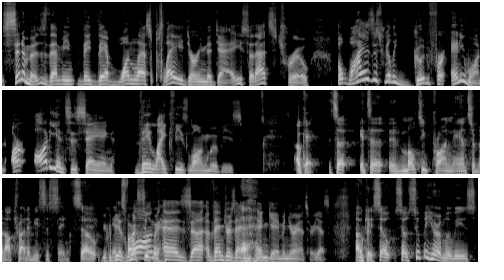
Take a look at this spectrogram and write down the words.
cinemas that mean they they have one less play during the day, so that's true. But why is this really good for anyone? Our audience is saying they like these long movies. Okay, it's a it's a, a multi pronged answer, but I'll try to be succinct. So You could be as far long super- as uh, Avengers End, Endgame in your answer. Yes. Okay, so so superhero movies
